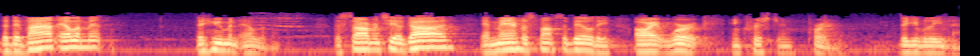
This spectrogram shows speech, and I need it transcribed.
The divine element, the human element. The sovereignty of God and man's responsibility are at work in Christian prayer. Do you believe that?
